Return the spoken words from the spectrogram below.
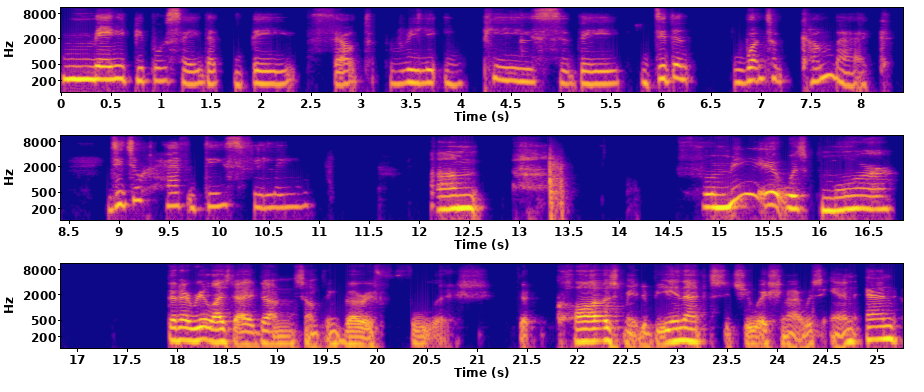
many people say that they felt really in peace. They didn't want to come back. Did you have this feeling? Um, for me, it was more that I realized I had done something very foolish that caused me to be in that situation I was in. And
